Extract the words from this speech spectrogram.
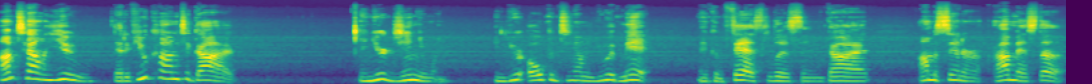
I'm telling you that if you come to God and you're genuine and you're open to him, you admit and confess, listen, God, I'm a sinner. I messed up.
